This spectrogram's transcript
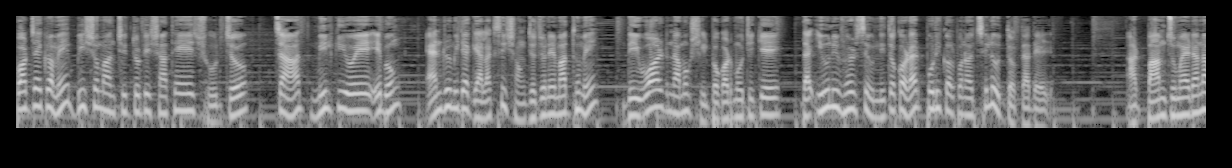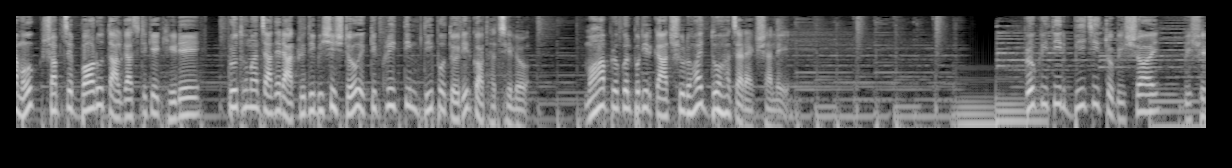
পর্যায়ক্রমে বিশ্ব মানচিত্রটির সাথে সূর্য, চাঁদ, মিল্কি ওয়ে এবং অ্যান্ড্রোমিডা গ্যালাক্সি সংযোজনের মাধ্যমে দি ওয়ার্ল্ড নামক শিল্পকর্মটিকে দ্য ইউনিভার্সে উন্নীত করার পরিকল্পনা ছিল উদ্যোক্তাদের। আর পাম জুমাইরা নামক সবচেয়ে বড় তালগাছটিকে ঘিরে প্রথমা চাঁদের আকৃতি বিশিষ্ট একটি কৃত্রিম দ্বীপও তৈরির কথা ছিল। মহাপ্রকল্পটির কাজ শুরু হয় দু হাজার এক সালে। প্রকৃতির বিচিত্র বিষয় বিশ্বের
